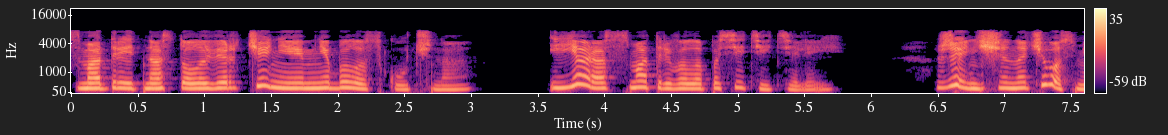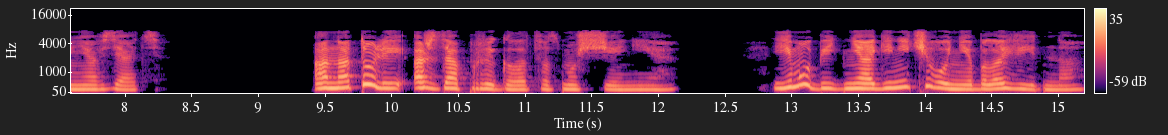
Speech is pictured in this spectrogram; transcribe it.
Смотреть на столоверчение мне было скучно, и я рассматривала посетителей. Женщина, чего с меня взять? Анатолий аж запрыгал от возмущения. Ему, бедняги, ничего не было видно.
